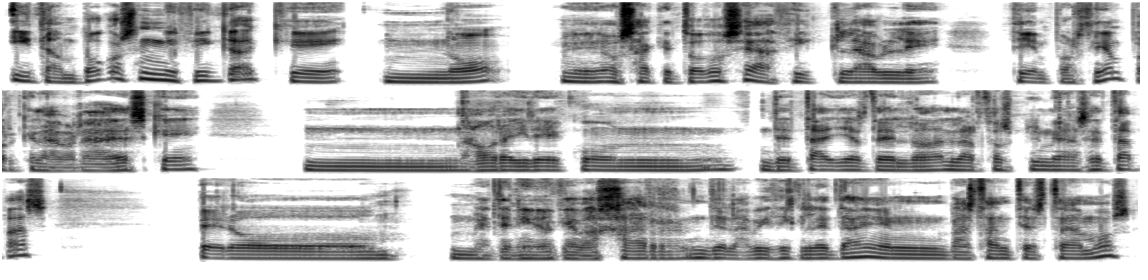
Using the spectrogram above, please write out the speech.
Y tampoco significa que no, eh, o sea, que todo sea ciclable 100%, porque la verdad es que ahora iré con detalles de las dos primeras etapas, pero me he tenido que bajar de la bicicleta en bastantes tramos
